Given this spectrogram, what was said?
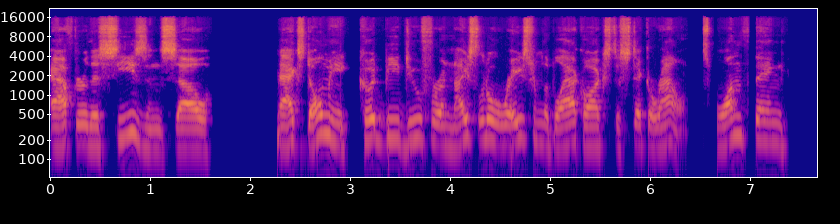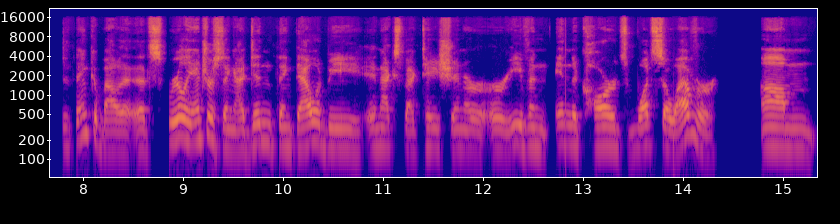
after this season. So Max Domi could be due for a nice little raise from the Blackhawks to stick around. It's one thing to think about it. That's really interesting. I didn't think that would be an expectation or, or even in the cards whatsoever. Um,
